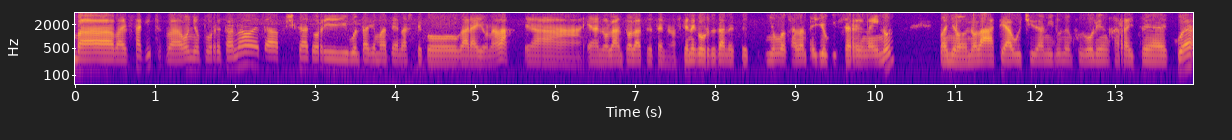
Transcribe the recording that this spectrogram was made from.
Ba, ba ez dakit, ba, oino porretan eta pixkat horri bueltak ematen azteko gara da. Ea, ea nola antolatzeten, azkeneko urtetan ez ez niongo zalanta joki zerren nahi nun, baina nola atea gutxi da irunen futbolien jarraitzekoa,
